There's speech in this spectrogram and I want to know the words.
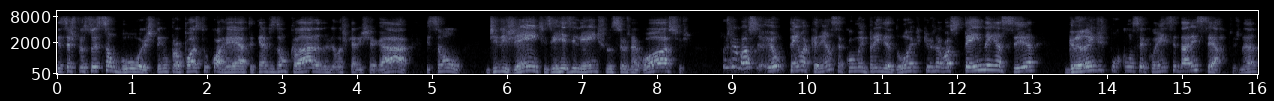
se as pessoas são boas, têm um propósito correto e têm a visão clara de onde elas querem chegar e são dirigentes e resilientes nos seus negócios, os negócios, eu tenho a crença como empreendedor de que os negócios tendem a ser grandes por consequência e darem certos, né?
